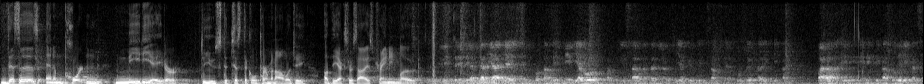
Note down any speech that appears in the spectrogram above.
This is an important mediator, to use statistical terminology, of the exercise training load. Entonces, el estrés de la vida diaria es un importante mediador, para utilizar una terminología que utilizamos en el curso de estadística, para, eh, en este caso, del ejercicio.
